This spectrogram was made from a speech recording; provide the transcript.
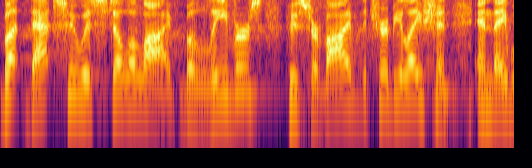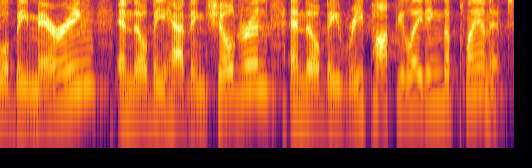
but that's who is still alive. Believers who survived the tribulation and they will be marrying and they'll be having children and they'll be repopulating the planet.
